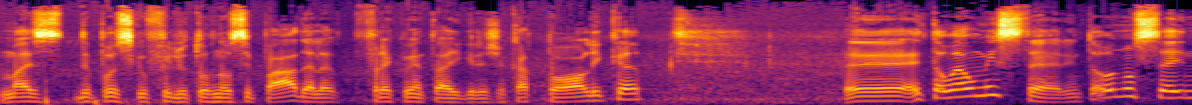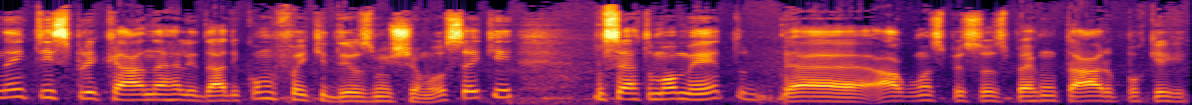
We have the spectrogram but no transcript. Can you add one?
mas depois que o filho tornou-se padre, ela frequenta a igreja católica. É, então é um mistério. Então eu não sei nem te explicar na realidade como foi que Deus me chamou. Eu sei que num certo momento, é, algumas pessoas perguntaram por que,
